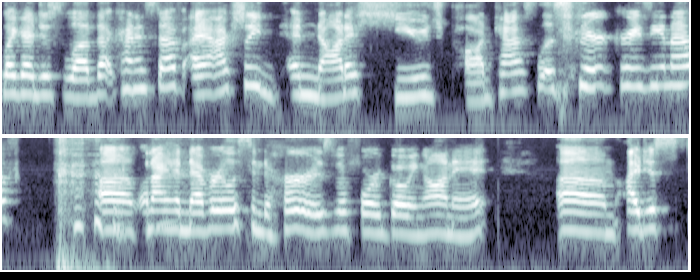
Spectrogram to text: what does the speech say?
like, I just love that kind of stuff. I actually am not a huge podcast listener, crazy enough. um, and I had never listened to hers before going on it um, I just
